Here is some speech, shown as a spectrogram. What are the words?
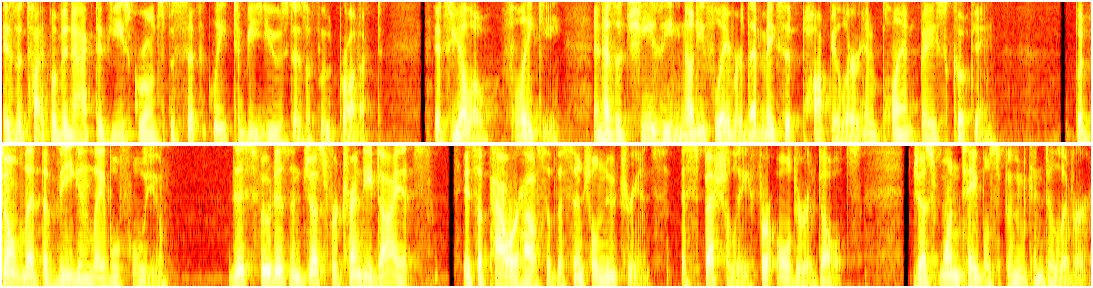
is a type of inactive yeast grown specifically to be used as a food product. It's yellow, flaky, and has a cheesy, nutty flavor that makes it popular in plant based cooking. But don't let the vegan label fool you. This food isn't just for trendy diets, it's a powerhouse of essential nutrients, especially for older adults. Just one tablespoon can deliver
